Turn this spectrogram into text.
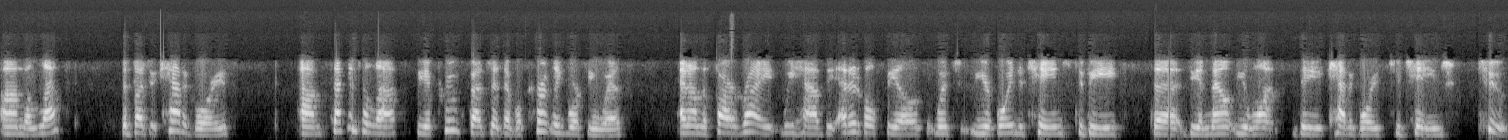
on the left the budget categories, um, second to left the approved budget that we're currently working with, and on the far right we have the editable fields which you're going to change to be the, the amount you want the categories to change to.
